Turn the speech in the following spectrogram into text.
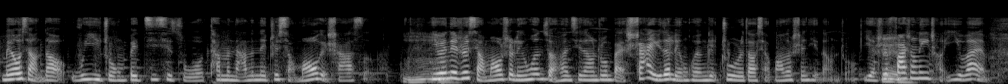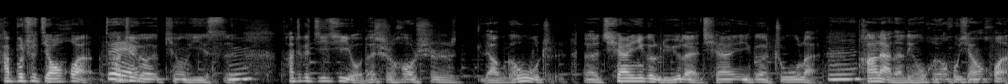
没有想到无意中被机器族他们拿的那只小猫给杀死了。嗯，因为那只小猫是灵魂转换器当中把鲨鱼的灵魂给注入到小猫的身体当中，也是发生了一场意外嘛。还不是交换，它这个挺有意思。嗯它这个机器有的时候是两个物质，呃，牵一个驴来，牵一个猪来，嗯，它俩的灵魂互相换。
